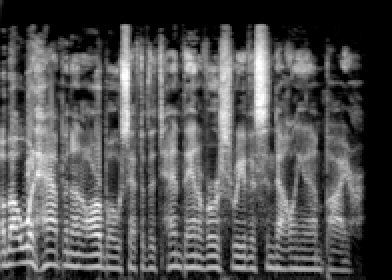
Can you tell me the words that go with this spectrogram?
about what happened on Arbos after the 10th anniversary of the Sindalian Empire.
